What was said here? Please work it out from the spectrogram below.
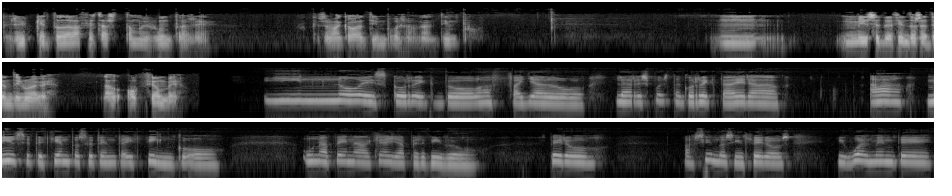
Pero es que todas las fechas están muy juntas, eh. Que se me acaba el tiempo, que se me acaba el tiempo. 1779. Mm, la opción B. Y no es correcto, ha fallado. La respuesta correcta era A. 1775. Una pena que haya perdido. Pero, siendo sinceros, igualmente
